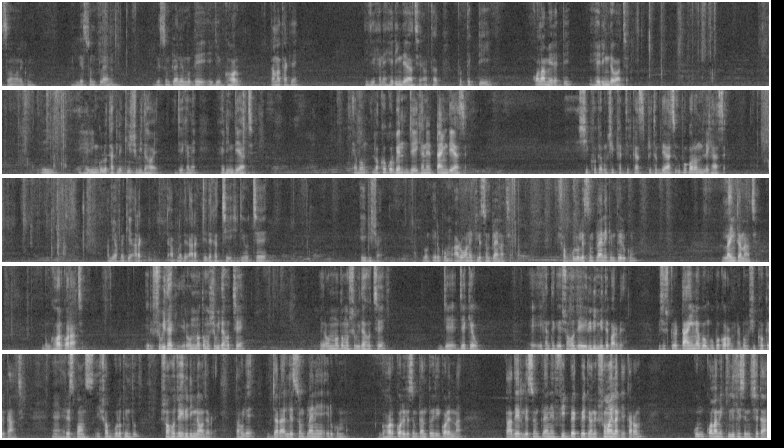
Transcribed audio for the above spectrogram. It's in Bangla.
আসসালামু আলাইকুম। লেসন প্ল্যান, লেসন প্ল্যানের মধ্যে এই যে ঘর টানা থাকে, এই যে এখানে হেডিং দেওয়া আছে, অর্থাৎ প্রত্যেকটি কলামের একটি হেডিং দেওয়া আছে। এই হেডিংগুলো থাকলে কি সুবিধা হয়? যেখানে হেডিং দেওয়া আছে। এবং লক্ষ্য করবেন যে এখানে টাইম দেওয়া আছে। শিক্ষক এবং শিক্ষার্থীর কাজ পৃথক দেওয়া আছে, উপকরণ লেখা আছে। আমি আপনাকে আরেক, আপনাদের আরেকটি দেখাচ্ছি, সেটি হচ্ছে এই বিষয়। এবং এরকম আরও অনেক লেসন প্ল্যান আছে। সবগুলো লেসন প্ল্যানে কিন্তু এরকম। লাইন টানা আছে এবং ঘর করা আছে। এর সুবিধা কি? এর অন্যতম সুবিধা হচ্ছে, এর অন্যতম সুবিধা হচ্ছে যে যে কেউ এখান থেকে সহজেই রিডিং নিতে পারবে। বিশেষ করে টাইম এবং উপকরণ এবং শিক্ষকের কাজ। হ্যাঁ রেসপন্স এই সবগুলো কিন্তু সহজেই রিডিং নেওয়া যাবে। তাহলে যারা লেসন প্ল্যানে এরকম ঘর করে লেসন প্ল্যান তৈরি করেন না, তাদের লেসন প্ল্যানে ফিডব্যাক পেতে অনেক সময় লাগে। কারণ কোন কলামে কী লিখেছেন সেটা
